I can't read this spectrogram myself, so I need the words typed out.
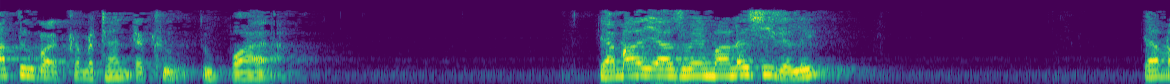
အတုပကမ္မထန်တစ်ခုသူပွားရမြမရာဆိုရင်မှလည်းရှိတယ်လေရမ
